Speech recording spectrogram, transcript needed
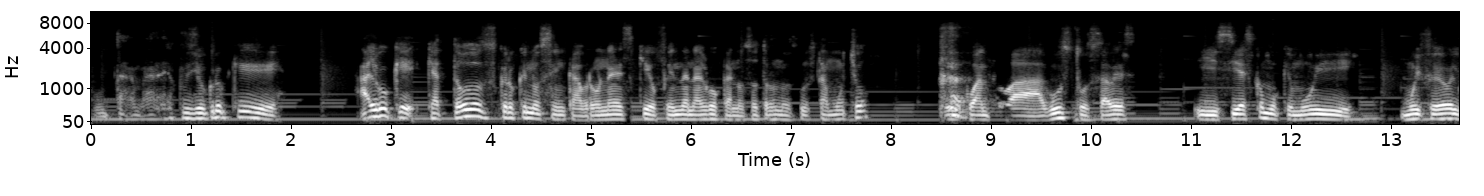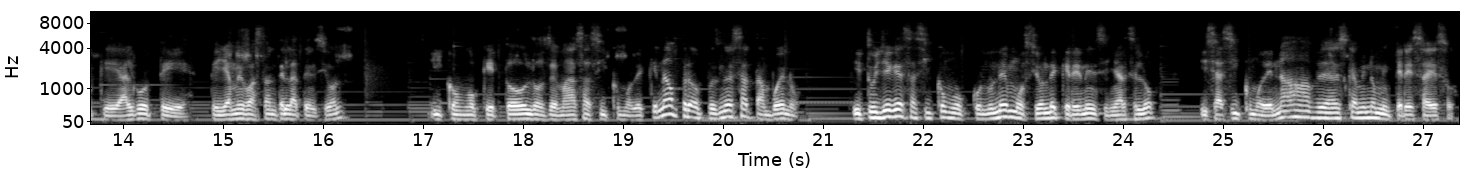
Puta madre, pues yo creo que algo que, que, a todos creo que nos encabrona es que ofendan algo que a nosotros nos gusta mucho en cuanto a gustos, ¿sabes? Y si es como que muy, muy feo el que algo te, te llame bastante la atención y como que todos los demás así como de que no, pero pues no está tan bueno. Y tú llegues así como con una emoción de querer enseñárselo y sea así como de no, es que a mí no me interesa eso.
